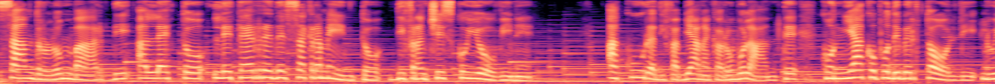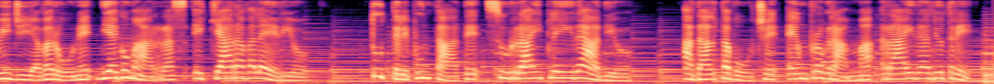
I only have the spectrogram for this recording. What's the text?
Sandro Lombardi ha letto Le terre del Sacramento di Francesco Iovine, a cura di Fabiana Carobolante con Jacopo De Bertoldi, Luigi Iavarone, Diego Marras e Chiara Valerio. Tutte le puntate su Rai Play Radio. Ad alta voce è un programma Rai Radio 3.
